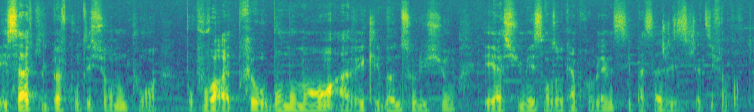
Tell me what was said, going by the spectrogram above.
et savent qu'ils peuvent compter sur nous pour pouvoir être prêts au bon moment avec les bonnes solutions et assumer sans aucun problème ces passages législatifs importants.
